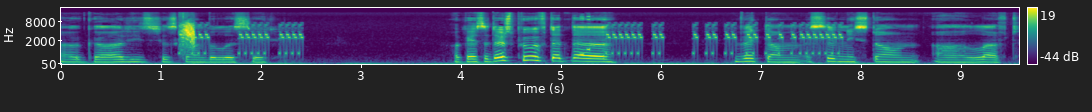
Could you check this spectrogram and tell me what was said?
Oh god, he's just going ballistic. Okay, so there's proof that the victim, Cindy Stone, uh, left.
